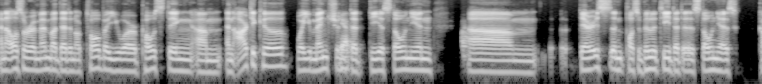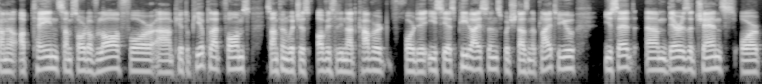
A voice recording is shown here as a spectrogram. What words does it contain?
And I also remember that in October, you were posting um, an article where you mentioned yep. that the Estonian, um, there is a possibility that Estonia is gonna obtain some sort of law for uh, peer-to-peer platforms, something which is obviously not covered for the ECSP license, which doesn't apply to you. You said um, there is a chance, or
